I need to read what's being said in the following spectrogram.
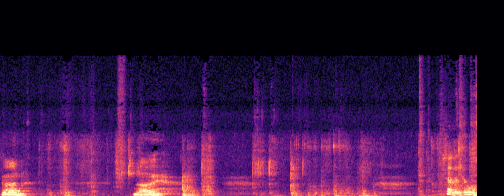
Come on. No. Shut the door.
